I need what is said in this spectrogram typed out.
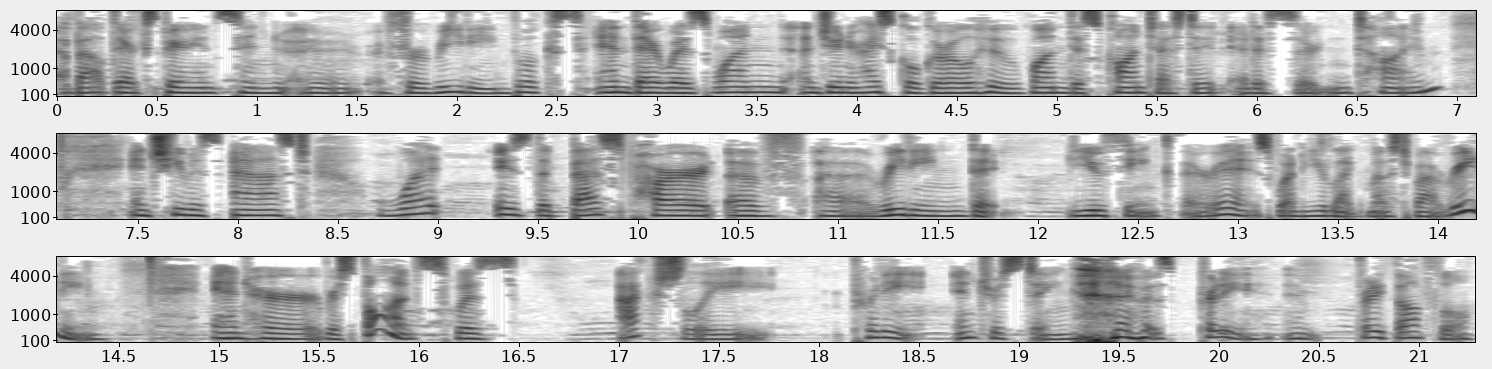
about their experience in uh, for reading books. And there was one junior high school girl who won this contest at, at, a certain time, and she was asked, "What is the best part of uh, reading that you think there is? What do you like most about reading?" And her response was actually pretty interesting. it was pretty pretty thoughtful.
